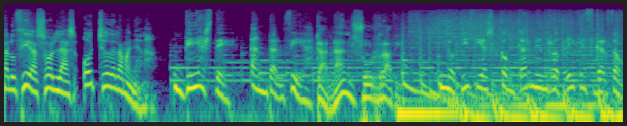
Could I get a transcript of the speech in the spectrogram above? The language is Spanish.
Andalucía son las 8 de la mañana. Días de Andalucía. Canal Sur Radio. Noticias con Carmen Rodríguez Garzón.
